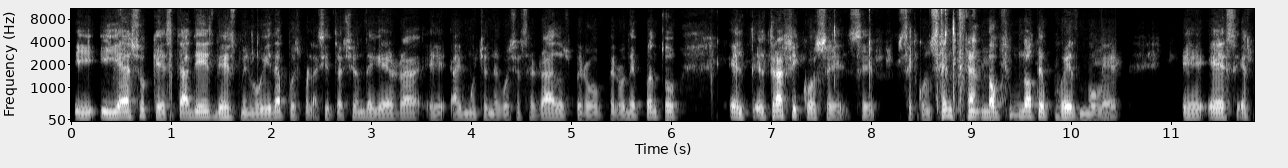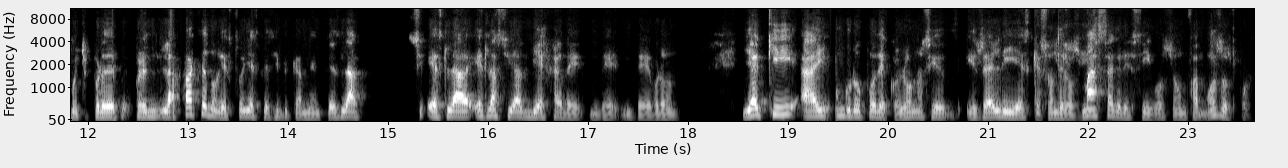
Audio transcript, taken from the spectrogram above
Y, eso que está disminuida, pues por la situación de guerra, eh, hay muchos negocios cerrados, pero, pero de pronto el, tráfico se, se, se, concentra, no, no te puedes mover, eh, es, es, mucho. Pero, la parte donde estoy específicamente es la, es la, es la ciudad vieja de, de, de Hebrón. Y aquí hay un grupo de colonos israelíes que son de los más agresivos, son famosos por,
